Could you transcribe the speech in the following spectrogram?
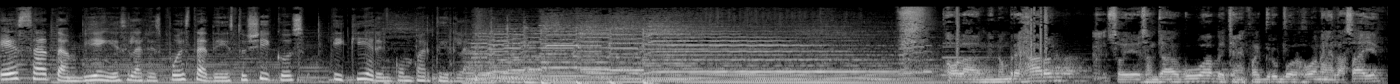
Esa también es la respuesta de estos chicos y quieren compartirla. Hola, mi nombre es Harold, soy de Santiago Cuba, pertenezco al grupo de jóvenes de la Salle.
